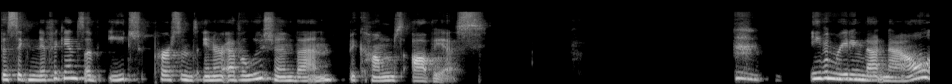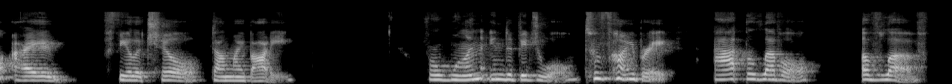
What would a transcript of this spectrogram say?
The significance of each person's inner evolution then becomes obvious. even reading that now, I feel a chill down my body. For one individual to vibrate at the level of love,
